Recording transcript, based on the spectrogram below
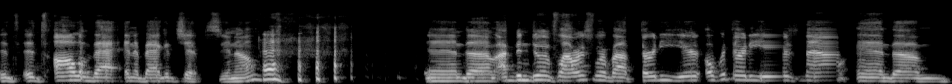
It's it's all of that in a bag of chips, you know. and um, I've been doing flowers for about thirty years, over thirty years now, and um,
